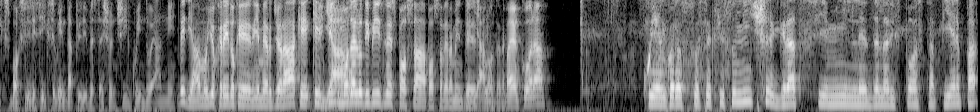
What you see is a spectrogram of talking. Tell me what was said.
Xbox Series X venda più di PlayStation 5 in due anni. Vediamo, io credo che riemergerà, che, che il, modello di business possa, possa veramente Vediamo. esplodere. Vai ancora? Qui ancora su Sexy su Mitch, grazie mille della risposta Pierpa,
